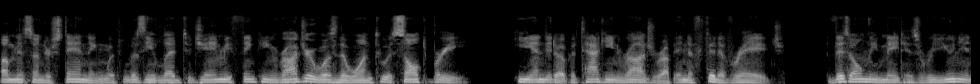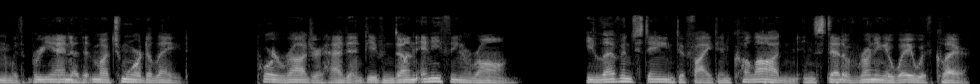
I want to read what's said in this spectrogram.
a misunderstanding with Lizzie led to Jamie thinking Roger was the one to assault Bree. He ended up attacking Roger up in a fit of rage. This only made his reunion with Brianna that much more delayed. Poor Roger hadn't even done anything wrong. 11 Staying to fight in Culloden instead of running away with Claire.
